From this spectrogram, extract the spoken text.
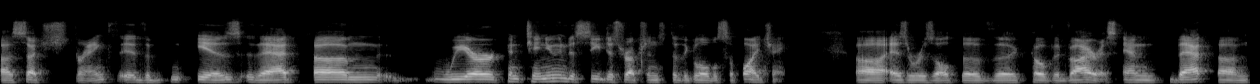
uh, such strength is, is that um, we are continuing to see disruptions to the global supply chain uh, as a result of the COVID virus. And that, um,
